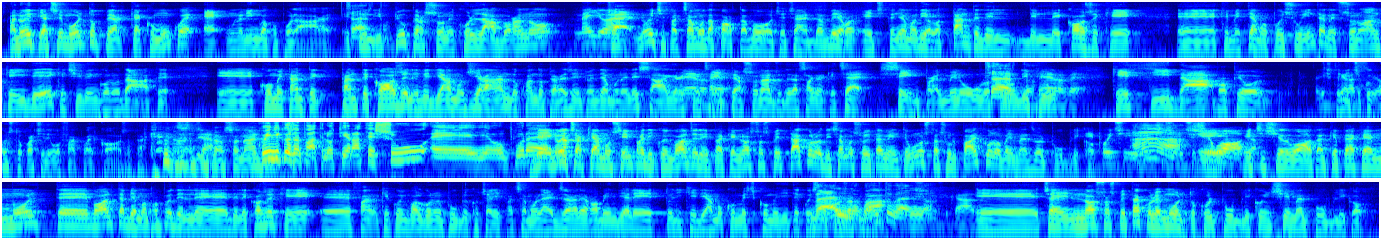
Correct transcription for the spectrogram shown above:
a noi piace molto perché comunque è una lingua popolare e Certo. quindi più persone collaborano Meglio cioè, è. noi ci facciamo da portavoce, cioè davvero, e ci teniamo a dirlo, tante del- delle cose che, eh, che mettiamo poi su internet sono anche idee che ci vengono date. E come tante, tante cose le vediamo girando quando per esempio andiamo nelle sagre, Eh, che c'è vabbè. il personaggio della sagra che c'è sempre, almeno uno se Certo. non di più, Eh, che ti dà proprio, ti dice L'ispirazione. questo qua ci devo fare qualcosa, perché No, ci sono dei certo. personaggi... Quindi cosa fate? Lo tirate su e, oppure... Beh, noi No. cerchiamo sempre di coinvolgerli perché il nostro spettacolo, diciamo solitamente, uno sta sul palco, uno va in mezzo al pubblico. E poi ci, Ah. ci, ci si e, ruota. e ci si ruota, anche perché molte volte abbiamo proprio delle, delle cose che, eh, fa- che coinvolgono il pubblico, cioè gli facciamo leggere le robe in dialetto, gli chiediamo come, come dite questa bello, cosa qua. molto bello. significato. E, cioè il nostro spettacolo è molto col pubblico, insieme al pubblico.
